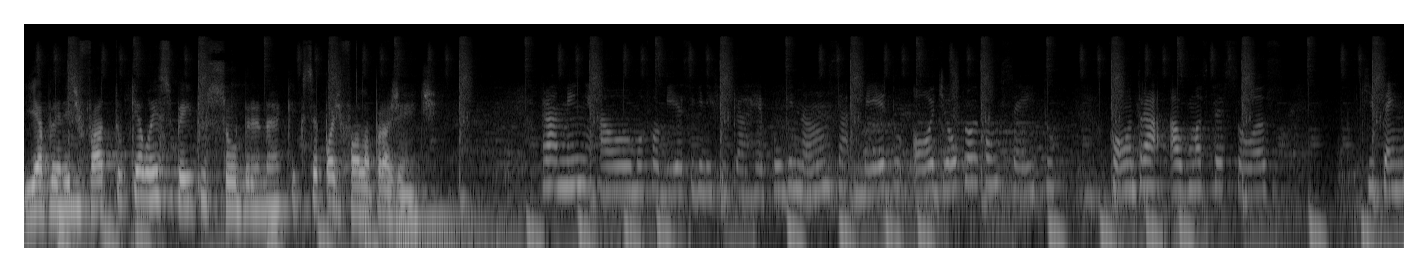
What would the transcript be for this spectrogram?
e aprender de fato o que é o respeito sobre, né? O que, que você pode falar para a gente? Para mim, a homofobia significa repugnância, medo, ódio ou preconceito contra algumas pessoas que têm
